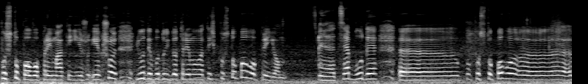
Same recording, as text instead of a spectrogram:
поступово приймати їжу. І якщо люди будуть дотримуватись поступово прийом. Е, Це буде е, поступово е,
